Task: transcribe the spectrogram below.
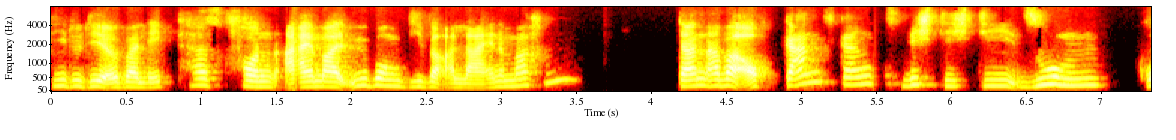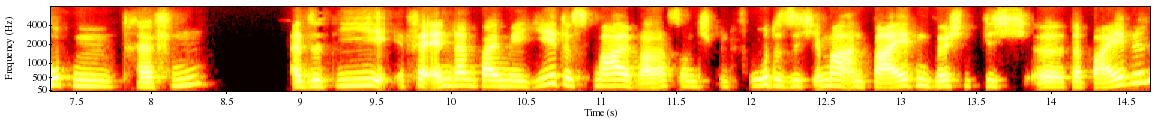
die du dir überlegt hast, von einmal Übungen, die wir alleine machen, dann aber auch ganz, ganz wichtig, die Zoom-Gruppentreffen. Also die verändern bei mir jedes Mal was und ich bin froh, dass ich immer an beiden wöchentlich äh, dabei bin,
